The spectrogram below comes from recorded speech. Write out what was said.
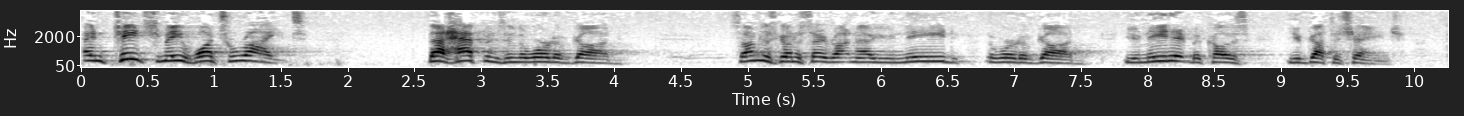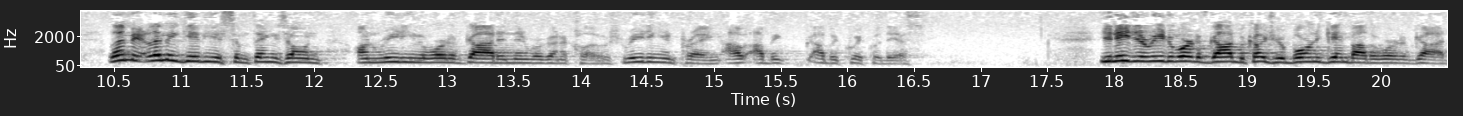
and teach me what's right. That happens in the Word of God. So I'm just going to say right now, you need the Word of God. You need it because you've got to change. Let me, let me give you some things on, on reading the Word of God, and then we're going to close. Reading and praying. I'll, I'll, be, I'll be quick with this. You need to read the Word of God because you were born again by the Word of God,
